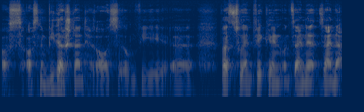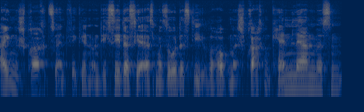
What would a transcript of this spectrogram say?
aus, aus einem Widerstand heraus irgendwie äh, was zu entwickeln und seine, seine eigene Sprache zu entwickeln. Und ich sehe das ja erstmal so, dass die überhaupt mal Sprachen kennenlernen müssen,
